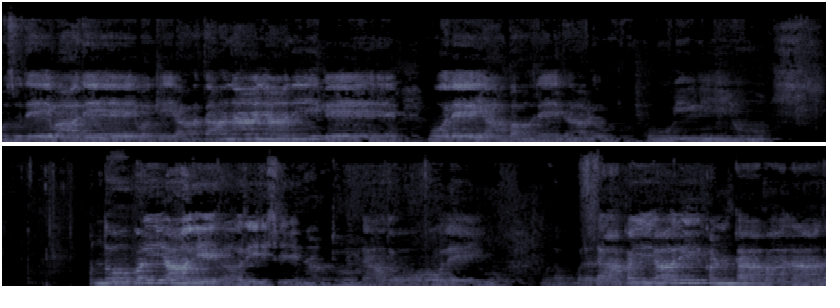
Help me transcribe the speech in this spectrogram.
ವಸುದೇವ ದೇವಕಿಯ ತನಯನಿಗೆ ಒಲೆಯ ಬಾರೆದಾಳು ಕೋವಿಣಿಯು ಕೈಯಾಲಿ ಅರಿಶಿನ ತೊಡದೋಲೆಯು ಬಲದ ಕೈಯಾಲಿ ಕಂಠ ಬಲದ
